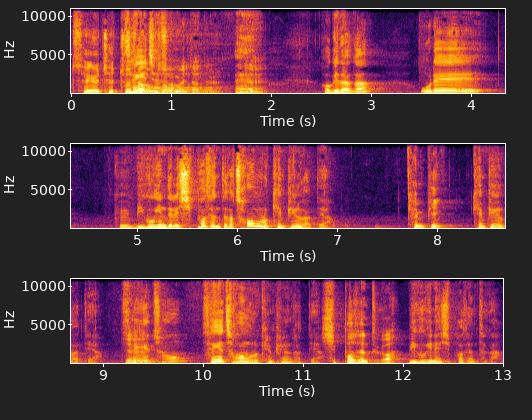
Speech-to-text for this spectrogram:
생애 최초 생애 자동차 최초. 구매자들. 네. 예. 거기다가 올해 그 미국인들의 10%가 처음으로 캠핑을 갔대요. 캠핑 캠핑을 갔대요. 생애 예. 처음? 생애 처음으로 캠핑을 갔대요. 10%가 미국인의 10%가.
